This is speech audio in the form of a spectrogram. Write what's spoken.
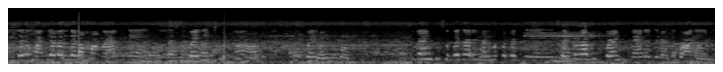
అందరూ మహిళలందరూ మా బ్యాంక్ని ఉపయోగించుకుంటున్నారు bank Subedari Hanamkonda central office bank manager అంటే వాణి అండి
